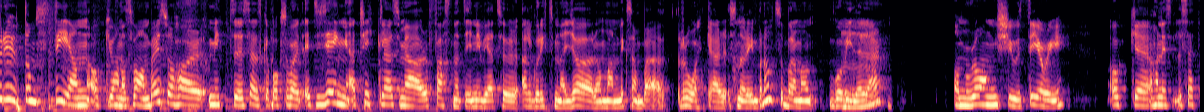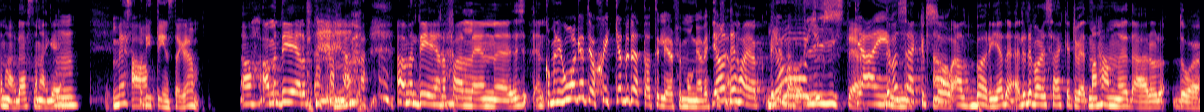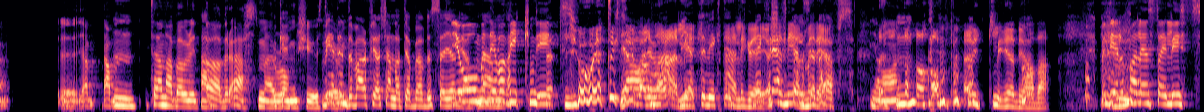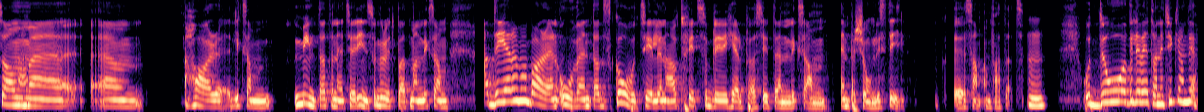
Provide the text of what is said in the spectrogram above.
Förutom Sten och Johanna Svanberg så har mitt eh, sällskap också varit ett gäng artiklar som jag har fastnat i. Ni vet hur algoritmerna gör om man liksom bara råkar snurra in på något så bara man går vidare där. Om wrong shoe theory. Och eh, har ni sett den här, läst den här grejen? Mest på ditt Instagram. Ja, ja, men det är i alla fall, ja, men det är i alla fall en, eh, en... Kommer ni ihåg att jag skickade detta till er för många veckor Ja, sedan? det har jag. Det Ja, just det. In. Det var säkert så Ja. allt började. Eller det var det säkert, du vet. Man hamnade där och då... eh, Ja, ja, Sen har jag bara blivit överöst med Mm. Okej. wrong shoe theory. Vet inte varför jag kände att jag behövde säga det. Jo, men det var viktigt. Jo, jag tyckte det Ja, var det en var härlig, jätteviktigt. härlig grej. Bekräftelse behövs. Ja. Ja, verkligen Johanna. Men det är i alla fall en stylist som ehm, har liksom myntat den här teorin som går ut på att man liksom adderar man bara en oväntad sko till en outfit så blir det helt plötsligt en, liksom, en personlig stil eh, sammanfattat. Mm. Och då vill jag veta vad ni tycker om det.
